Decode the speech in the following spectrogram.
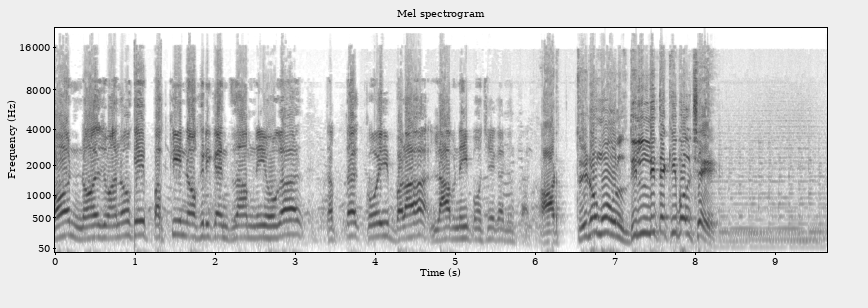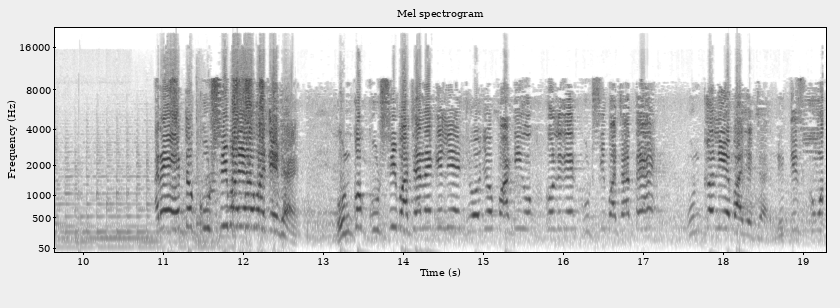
और नौजवानों के पक्की नौकरी का इंतज़ाम नहीं होगा तब तक कोई बड़ा लाभ नहीं पहुंचेगा जनता और तृणमूल दिल्ली तक की बोल अरे ये तो कुर्सी बचाओ बजट है उनको कुर्सी बचाने के लिए जो जो पार्टी को लिए कुर्सी बचाते हैं उनके लिए बजट है नीतीश कुमार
